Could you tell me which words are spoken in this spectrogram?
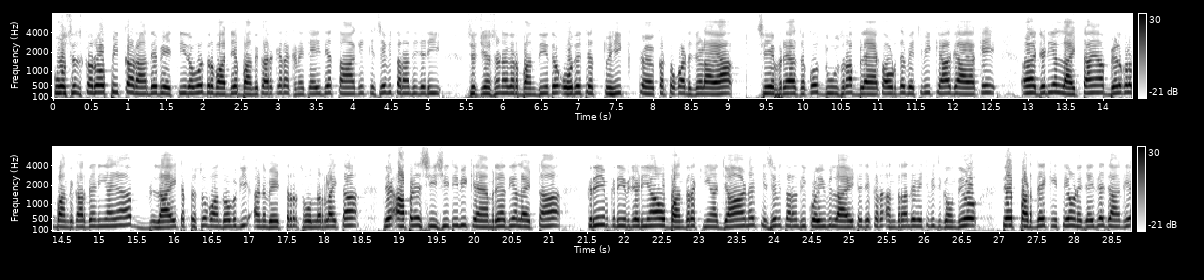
ਕੋਸ਼ਿਸ਼ ਕਰੋ ਵੀ ਘਰਾਂ ਦੇ ਵਿੱਚ ਹੀ ਰਹੋ, ਦਰਵਾਜ਼ੇ ਬੰਦ ਕਰਕੇ ਰੱਖਣੇ ਚਾਹੀਦੇ ਆ, ਤਾਂ ਕਿ ਕਿਸੇ ਵੀ ਤਰ੍ਹਾਂ ਦੀ ਜਿਹੜੀ ਸਿਚੁਏਸ਼ਨ ਅਗਰ ਬਣਦੀ ਹੈ ਤੇ ਉਹਦੇ 'ਚ ਤੁਸੀਂ ਕ- ਘੱਟੋ ਘੱਟ ਜਿਹੜਾ ਆ ਸੇਫ ਰਹਿ ਸਕੋ। ਦੂਸਰਾ ਬਲੈਕ ਆਊਟ ਦੇ ਵਿੱਚ ਵੀ ਕਿਹਾ ਗਿਆ ਆ ਕਿ ਜਿਹੜੀਆਂ ਲਾਈਟਾਂ ਆ, ਬਿਲਕੁਲ ਬੰਦ ਕਰ ਦੇਣੀਆਂ ਆ। ਲਾਈਟ ਪਿੱਛੋਂ ਬੰਦ ਹੋਵੇਗੀ ਇਨਵੇਟਰ, ਸੋਲਰ ਲਾਈਟਾਂ ਤੇ ਆਪਣੇ ਸੀਸੀਟੀਵੀ ਕੈਮਰਿਆਂ ਦੀਆਂ ਲਾਈਟਾਂ। ਕਰੀਬ ਕਰੀਬ ਜਿਹੜੀਆਂ ਉਹ ਬੰਦ ਰੱਖੀਆਂ ਜਾਣ, ਕਿਸੇ ਵੀ ਤਰ੍ਹਾਂ ਦੀ ਕੋਈ ਵੀ ਲਾਈਟ ਜੇਕਰ ਅੰਦਰਾਂ ਦੇ ਵਿੱਚ ਵੀ ਜਗਾਉਂਦੇ ਹੋ ਤੇ ਪਰਦੇ ਕੀਤੇ ਹੋਣੇ ਚਾਹੀਦੇ ਜਾਂ ਕਿ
